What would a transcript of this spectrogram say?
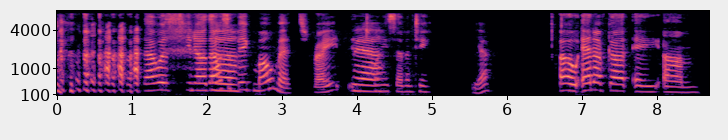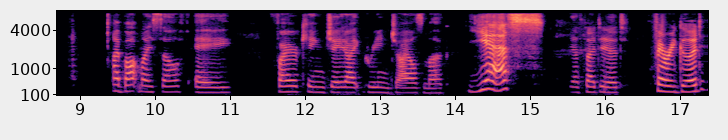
That was, you know, that was Uh, a big moment, right? In yeah. 2017. Yeah. Oh, and I've got a, um, I bought myself a Fire King Jadeite Green Giles mug. Yes. Yes, I did. Very good.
